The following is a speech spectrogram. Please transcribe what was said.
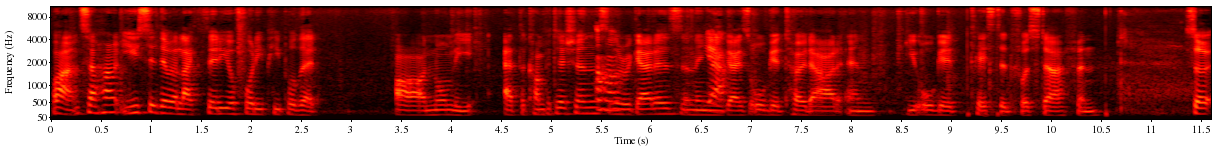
Wow. And so, how you said there were like 30 or 40 people that are normally at the competitions, Uh-huh. the regattas, and then Yeah. you guys all get towed out and you all get tested for stuff. And so,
